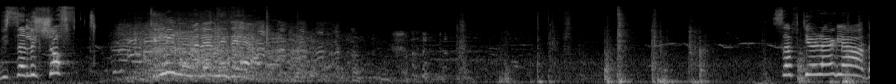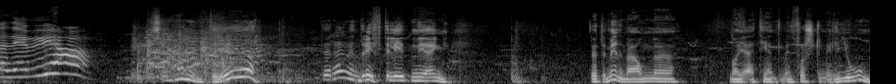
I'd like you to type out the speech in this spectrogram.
Vi selger saft. Glimrende idé. Saft gjør deg glad, det er det vi vil ha. Se man det, ja. Dere er jo en driftig liten gjeng. Dette minner meg om uh, når jeg tjente min første million.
